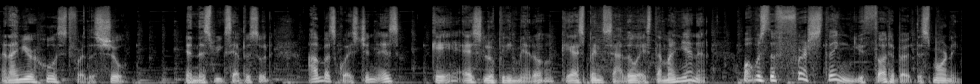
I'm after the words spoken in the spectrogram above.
and I'm your host for this show. In this week's episode, Alba's question is ¿Qué es lo primero que has pensado esta mañana? What was the first thing you thought about this morning?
